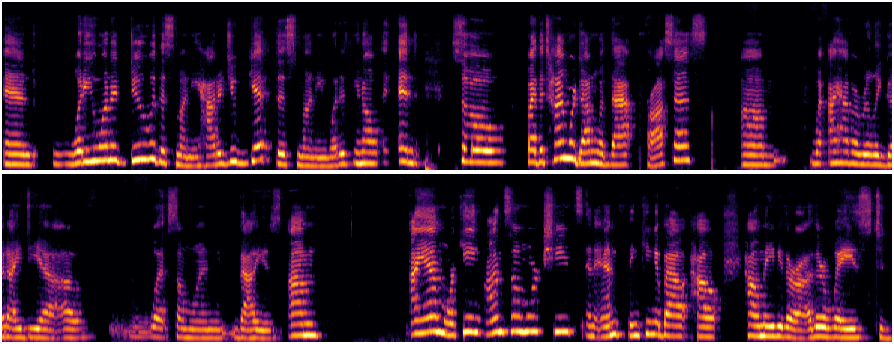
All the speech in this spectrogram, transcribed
And what do you want to do with this money? How did you get this money? What is, you know, and so by the time we're done with that process, um, I have a really good idea of what someone values. Um, I am working on some worksheets and am thinking about how how maybe there are other ways to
